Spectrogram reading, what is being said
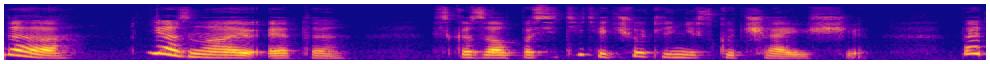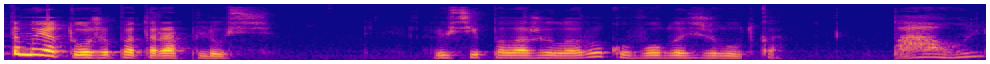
«Да, я знаю это», — сказал посетитель чуть ли не скучающе. «Поэтому я тоже потороплюсь». Люси положила руку в область желудка. «Пауль,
